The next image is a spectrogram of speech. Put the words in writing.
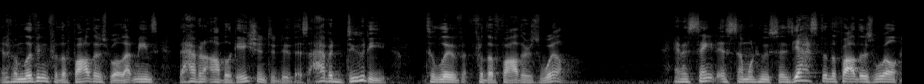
And if I'm living for the Father's will, that means I have an obligation to do this. I have a duty to live for the Father's will. And a saint is someone who says yes to the Father's will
